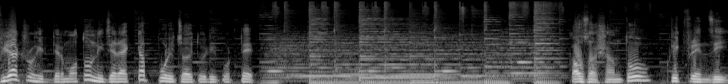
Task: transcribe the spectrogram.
বিরাট রোহিতদের মতো নিজের একটা পরিচয় তৈরি করতে। কাউসার শান্ত, ক্রিক ফ্রেন্জি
